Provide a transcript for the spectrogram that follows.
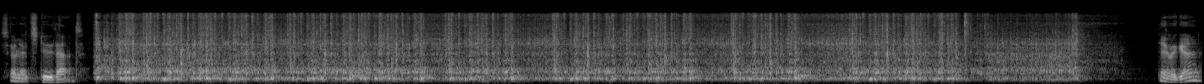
So let's do that. There we go.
